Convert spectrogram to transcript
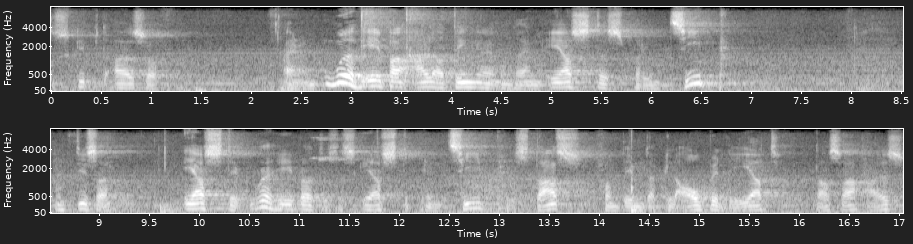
Es gibt also einen Urheber aller Dinge und ein erstes Prinzip. Und dieser erste Urheber, dieses erste Prinzip ist das, von dem der Glaube lehrt, dass er als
